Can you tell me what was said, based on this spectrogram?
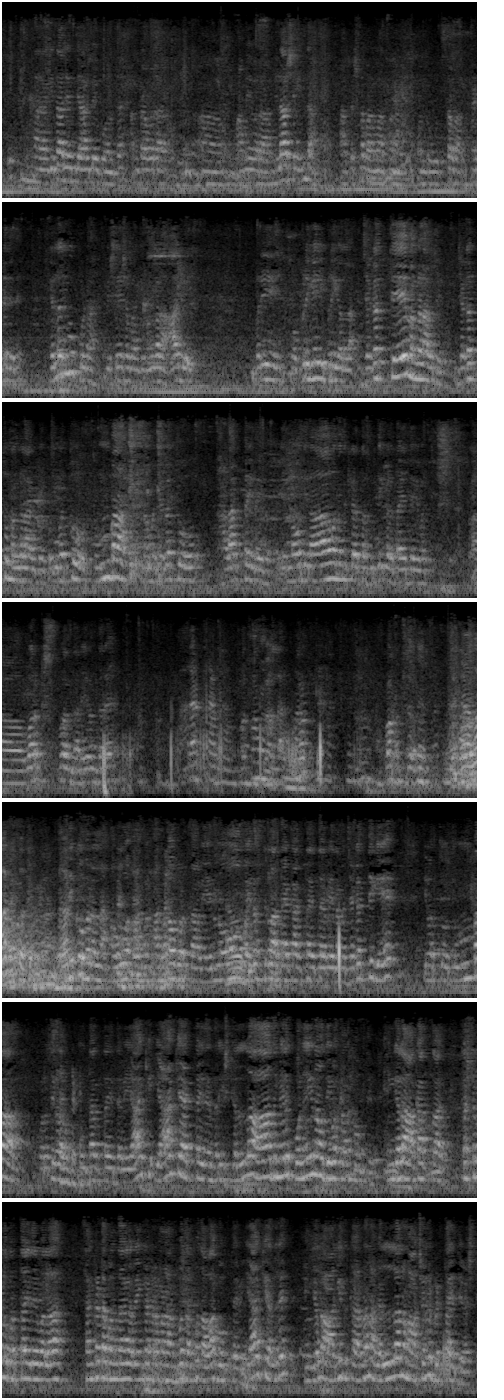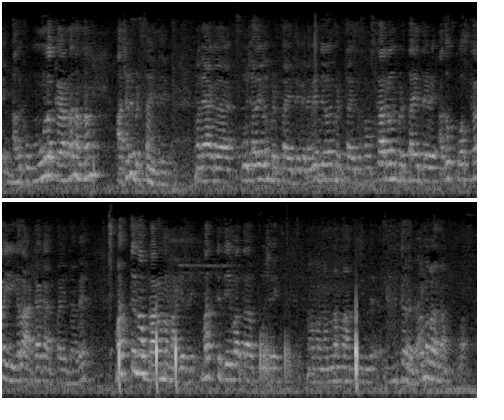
ಗೀತಾ ಜಯಂತಿ ಆಗ್ಬೇಕು ಅಂತ ಅಂತ ಅವರ ಮಾಮಿಯವರ ಅಭಿಲಾಷೆಯಿಂದ ಆ ಕೃಷ್ಣ ಪರಮಾತ್ಮ ಒಂದು ಉತ್ಸವ ನಡೆದಿದೆ. ಎಲ್ಲರಿಗೂ ಕೂಡ ವಿಶೇಷವಾಗಿ ಮಂಗಳ ಆಗಲಿ ಬರೀ ಒಬ್ಬರಿಗೆ ಇಬ್ಬರಿಗಲ್ಲ ಜಗತ್ತೇ ಮಂಗಳ ಆಗಬೇಕು. ಜಗತ್ತು ಮಂಗಳ ಆಗಬೇಕು. ಇವತ್ತು ತುಂಬ ನಮ್ಮ ಜಗತ್ತು ಹಾಳಾಗ್ತಾ ಇದೆ ಇವತ್ತು. ಎಲ್ಲೋ ದಿನ ಒಂದೊಂದು ಕೇಳ್ತಾ ಸುದ್ದಿ ಕೇಳ್ತಾ ಇದ್ದೇವೆ ಇವತ್ತು. ವರ್ಕ್ಸ್ ಅಂತಾರೆ ಏನಂತಾರೆ? ಅದಕ್ಕೂ ಬರಲ್ಲ. ಅವು ಅಂತ ಬರ್ತಾವೆ. ಏನೋ ವೈರಸ್ಗಳು ಅಟ್ಯಾಕ್ ಆಗ್ತಾ ಇದ್ದಾವೆ? ನಮ್ಮ ಜಗತ್ತಿಗೆ ಇವತ್ತು ತುಂಬಾ ಕೊರತೆಗಳು ಉಂಟಾಗ್ತಾ ಇದ್ದಾವೆ. ಯಾಕೆ ಯಾಕೆ ಆಗ್ತಾ ಇದೆ ಅಂದ್ರೆ ಇಷ್ಟೆಲ್ಲ ಆದ ಮೇಲೆ ಕೊನೆಗೆ ನಾವು ದೇವಸ್ಥಾನಕ್ಕೆ ಹೋಗ್ತೀವಿ. ಹಿಂಗೆಲ್ಲ ಆಕಾಗ್ತಾ ಕಷ್ಟಗಳು ಬರ್ತಾ ಇದೇವಲ್ಲ ಸಂಕಟ ಬಂದಾಗ ವೆಂಕಟರಮಣ ಅನ್ಬೋದು ಅನ್ಬೋದು ಅವಾಗ ಹೋಗ್ತೇವೆ. ಯಾಕೆ ಅಂದ್ರೆ ಹಿಂಗೆಲ್ಲ ಆಗಿದ ಕಾರಣ ನಾವೆಲ್ಲ ನಮ್ಮ ಆಚರಣೆ ಬಿಡ್ತಾ ಇದ್ದೇವೆ ಅಷ್ಟೇ. ಅದಕ್ಕೆ ಮೂಲ ಕಾರಣ ನಮ್ಮ ನಮ್ಮ ಆಚರಣೆ ಬಿಡ್ತಾ ಇದ್ದೇವೆ. ಮನ್ಯಾಗ ಪೂಜಾದಿಗಳನ್ನು ಬಿಡ್ತಾ ಇದ್ದೇವೆ ನೈವೇದ್ಯಗಳನ್ನು ಬಿಡ್ತಾ ಇದ್ದೇವೆ ಸಂಸ್ಕಾರಗಳನ್ನು ಬಿಡ್ತಾ ಇದ್ದೇವೆ. ಅದಕ್ಕೋಸ್ಕರ ಈಗೆಲ್ಲ ಅಟ್ಯಾಕ್ ಆಗ್ತಾ ಇದ್ದಾವೆ. ಮತ್ತೆ ನಾವು ಪ್ರಾರಂಭ ಮಾಡಿದ್ರೆ, ಮತ್ತೆ ದೇವತಾ ಪೂಜೆ, ನಮ್ಮ ನಮ್ಮ ನಮ್ಮ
